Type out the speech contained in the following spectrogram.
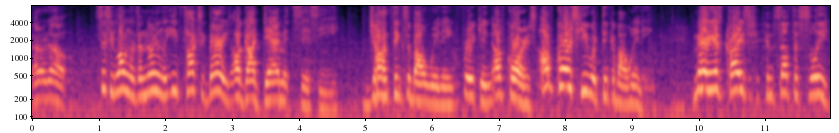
I don't know. Sissy Longlegs unknowingly eats toxic berries. Oh god damn it, Sissy. John thinks about winning. Freaking, of course. Of course he would think about winning. Mary S. cries himself to sleep.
